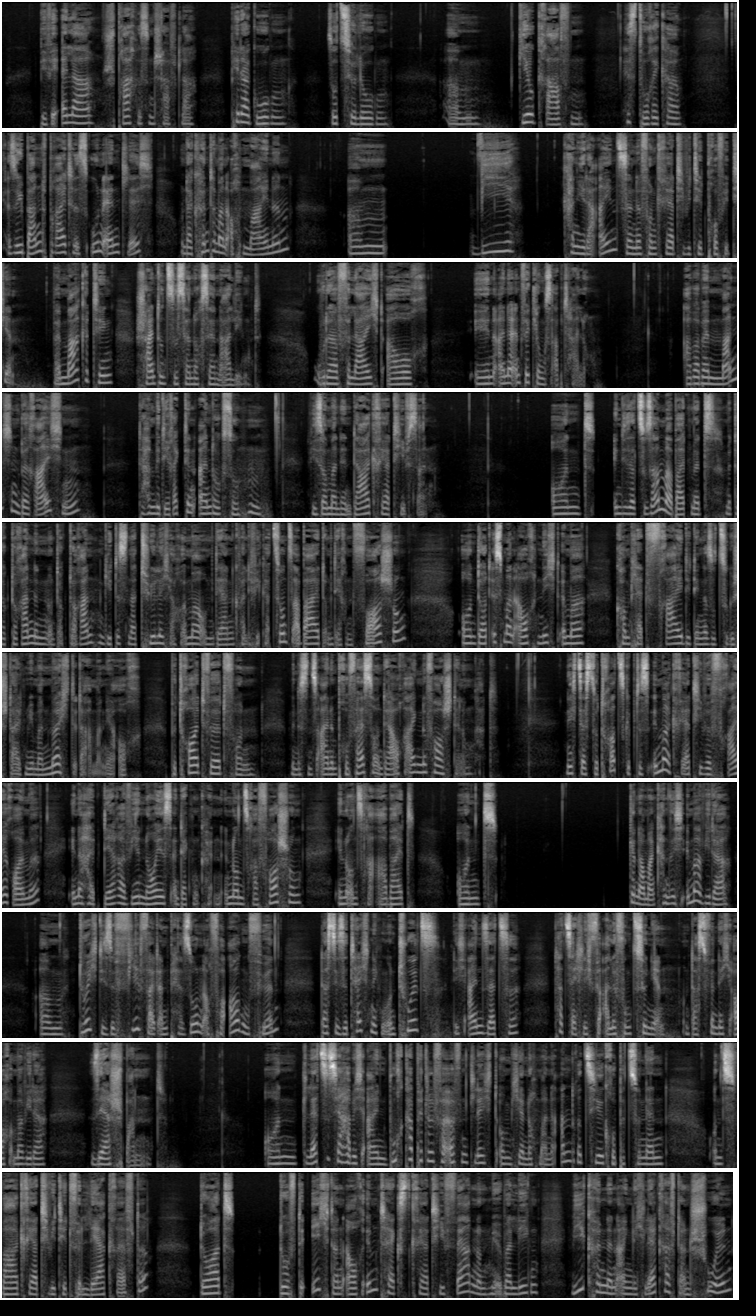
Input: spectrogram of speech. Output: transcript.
BWLer, Sprachwissenschaftler, Pädagogen, Soziologen, ähm, Geografen, Historiker. Also die Bandbreite ist unendlich und da könnte man auch meinen, ähm, wie kann jeder Einzelne von Kreativität profitieren? Beim Marketing scheint uns das ja noch sehr naheliegend. Oder vielleicht auch in einer Entwicklungsabteilung. Aber bei manchen Bereichen, da haben wir direkt den Eindruck so, hm, wie soll man denn da kreativ sein? Und in dieser Zusammenarbeit mit, mit Doktorandinnen und Doktoranden geht es natürlich auch immer um deren Qualifikationsarbeit, um deren Forschung und dort ist man auch nicht immer komplett frei, die Dinge so zu gestalten, wie man möchte, da man ja auch betreut wird von mindestens einem Professor und der auch eigene Vorstellungen hat. Nichtsdestotrotz gibt es immer kreative Freiräume, innerhalb derer wir Neues entdecken können, in unserer Forschung, in unserer Arbeit. Und genau, man kann sich immer wieder ähm, durch diese Vielfalt an Personen auch vor Augen führen, dass diese Techniken und Tools, die ich einsetze, tatsächlich für alle funktionieren. Und das finde ich auch immer wieder sehr spannend. Und letztes Jahr habe ich ein Buchkapitel veröffentlicht, um hier nochmal eine andere Zielgruppe zu nennen, und zwar Kreativität für Lehrkräfte. Dort durfte ich dann auch im Text kreativ werden und mir überlegen, wie können denn eigentlich Lehrkräfte an Schulen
